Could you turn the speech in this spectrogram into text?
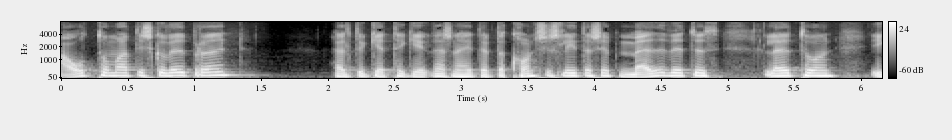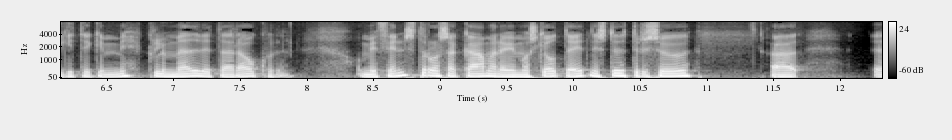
automatísku viðbröðin heldur get ekki, þess vegna heitir þetta conscious leadership, meðvituð leðtóðun, ég get ekki miklu meðvitaðar ákvörðun. Og mér finnst rosa gaman ef ég má skjóta einni stuttur í sögu að e,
